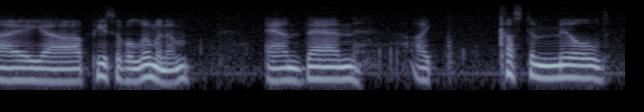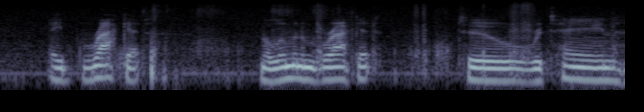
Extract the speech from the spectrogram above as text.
a uh, piece of aluminum, and then I custom milled a bracket, an aluminum bracket, to retain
